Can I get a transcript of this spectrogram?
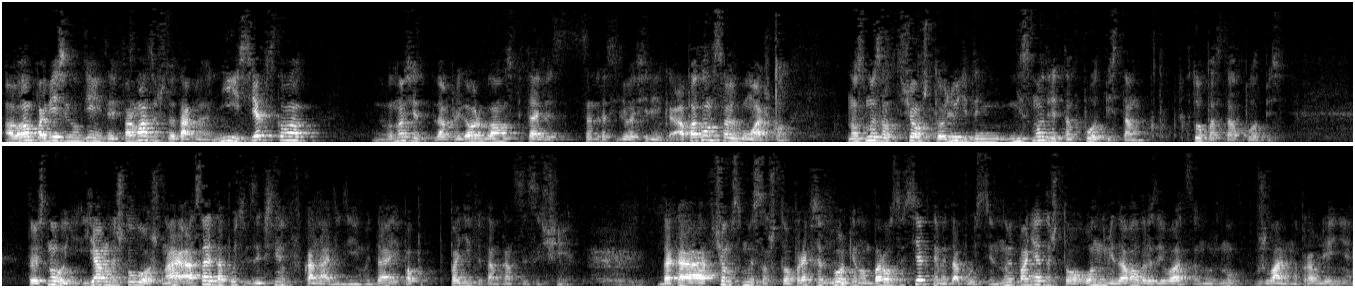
а вам повесил где-нибудь информацию, что там НИИ Сербского выносит там приговор главного спитателя Центра Сергея Василийка, а потом свою бумажку. Но смысл в чем, что люди-то не смотрят там в подпись, там, кто поставил подпись. То есть, ну, явно, что ложь. А сайт, допустим, зарегистрирован в Канаде где-нибудь, да, и поди ты там концы сыщи. Так а в чем смысл, что профессор Дворкин, он боролся с сектами, допустим, ну и понятно, что он им не давал развиваться, ну, ну в желанном направлении.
